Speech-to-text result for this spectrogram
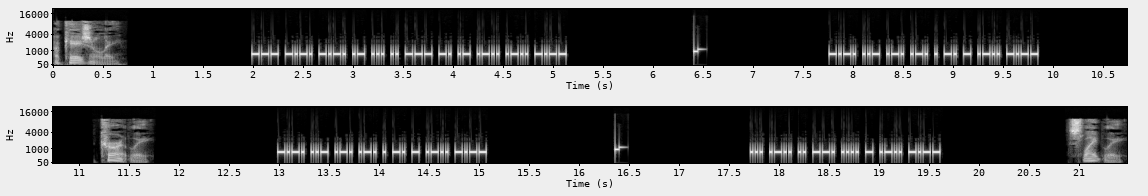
Occasionally. Currently. Slightly.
